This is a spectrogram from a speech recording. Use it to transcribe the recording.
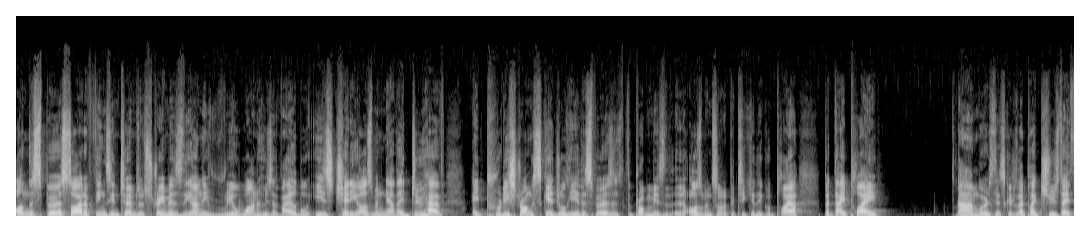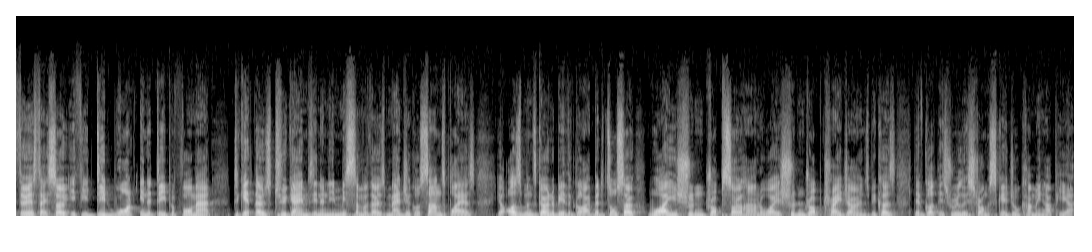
On the Spurs side of things, in terms of streamers, the only real one who's available is Cedi Osman. Now, they do have a pretty strong schedule here, the Spurs. The problem is that Osman's not a particularly good player, but they play um, where's their schedule? They play Tuesday, Thursday. So if you did want in a deeper format to get those two games in and you miss some of those Magic or Suns players, yeah, Osman's going to be the guy. But it's also why you shouldn't drop Sochan or why you shouldn't drop Tre Jones because they've got this really strong schedule coming up here.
